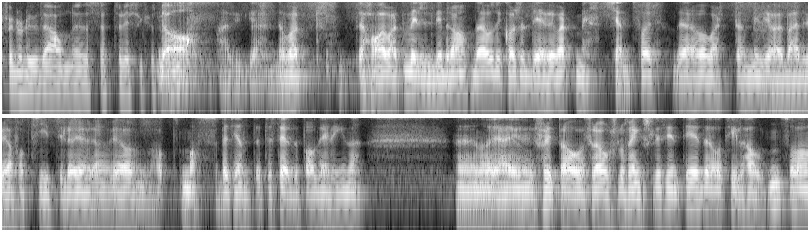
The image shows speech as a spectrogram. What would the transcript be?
føler du det er annerledes etter disse kuttene? Ja, det har, vært, det har vært veldig bra. Det er jo kanskje det vi har vært mest kjent for. Det har jo vært den miljøarbeidet vi har fått tid til å gjøre. Vi har hatt masse betjenter til stede på avdelingene. Eh, når jeg flytta over fra Oslo fengsel i sin tid og til Halden, så,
